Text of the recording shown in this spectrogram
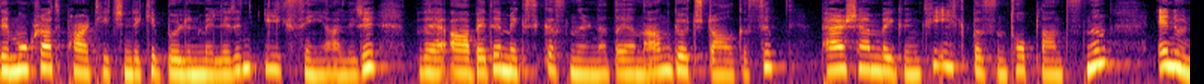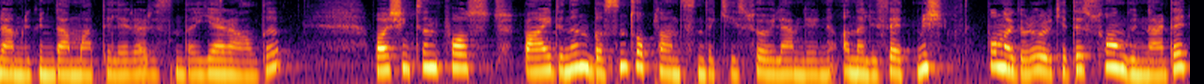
Demokrat Parti içindeki bölünmelerin ilk sinyalleri ve ABD-Meksika sınırına dayanan göç dalgası Perşembe günkü ilk basın toplantısının en önemli gündem maddeleri arasında yer aldı. Washington Post, Biden'ın basın toplantısındaki söylemlerini analiz etmiş. Buna göre ülkede son günlerde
